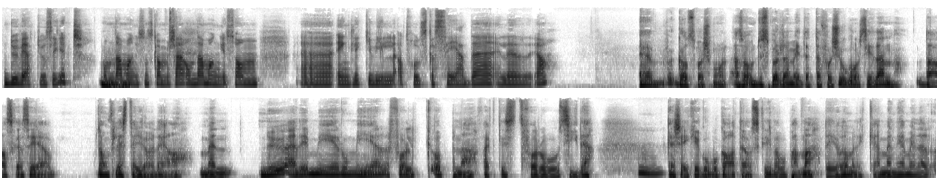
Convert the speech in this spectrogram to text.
du vet jo sikkert om det er mm. mange som skammer seg, om det er mange som eh, egentlig ikke vil at folk skal se det, eller ja? Eh, godt spørsmål. Altså, om du spør meg dette for 20 år siden, da skal jeg si de fleste gjør det, ja. Men nå er det mer og mer folk åpne faktisk for å si det. Mm. Kanskje ikke gå på gata og skrive på panna, det gjør de ikke, men jeg mener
